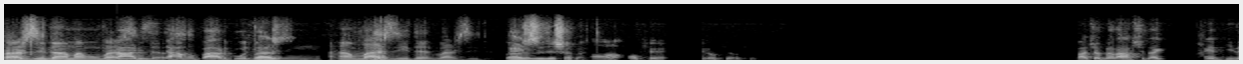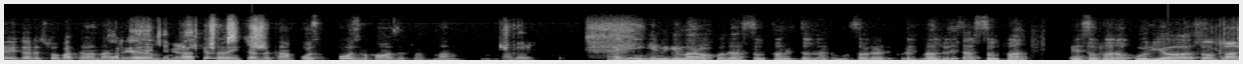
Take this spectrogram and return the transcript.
ورزیده هم همون ورزیده همون برگزیده. ورز... هم ورزیده ورزیده. ورزیده شود. آه OK OK OK. بچه ببخشید اگه دیلی داره صحبت من من آره، مشکل داره اینترنت هم عوض می‌خوام ازتون. من آره. اگه اینکه میگه مرا خود از سلطان اجازت مصالحت کنید منظورش از سلطان این سلطان قوریا سلطان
